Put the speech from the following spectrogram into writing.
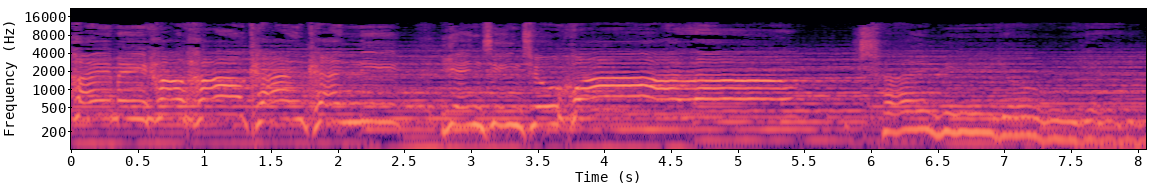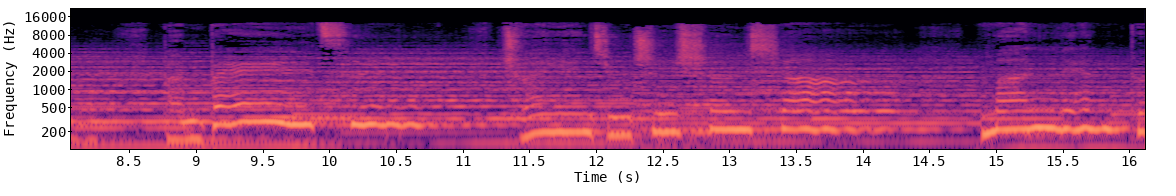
还没好好看看你，眼睛就花了，柴米油盐半辈子，转眼就只剩下。满脸的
